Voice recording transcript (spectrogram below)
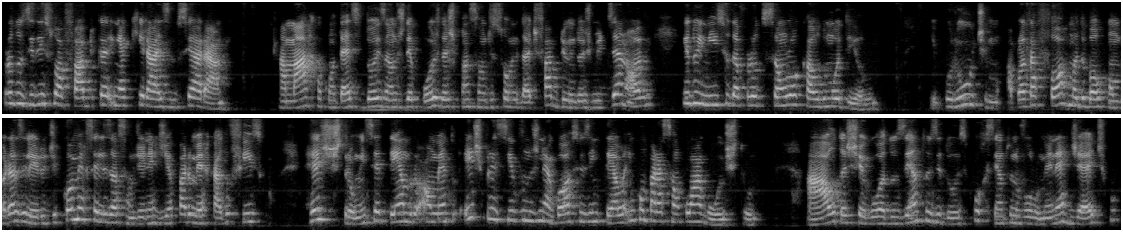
produzida em sua fábrica em Aquiraz, no Ceará. A marca acontece dois anos depois da expansão de sua unidade fabril em 2019 e do início da produção local do modelo. E, por último, a plataforma do Balcão Brasileiro de Comercialização de Energia para o Mercado Físico registrou em setembro aumento expressivo nos negócios em tela em comparação com agosto. A alta chegou a 212% no volume energético,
